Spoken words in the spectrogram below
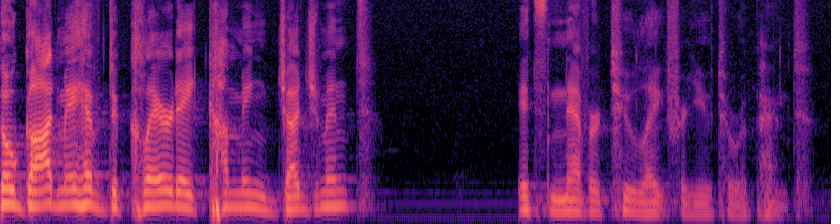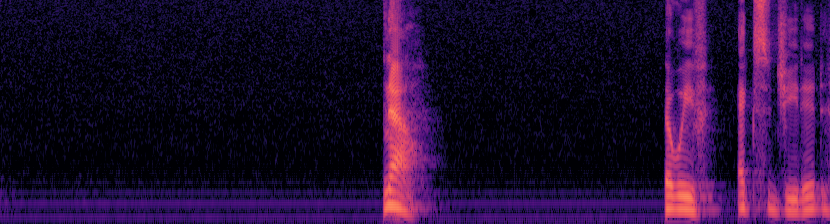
Though God may have declared a coming judgment, it's never too late for you to repent. Now, that we've exegeted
